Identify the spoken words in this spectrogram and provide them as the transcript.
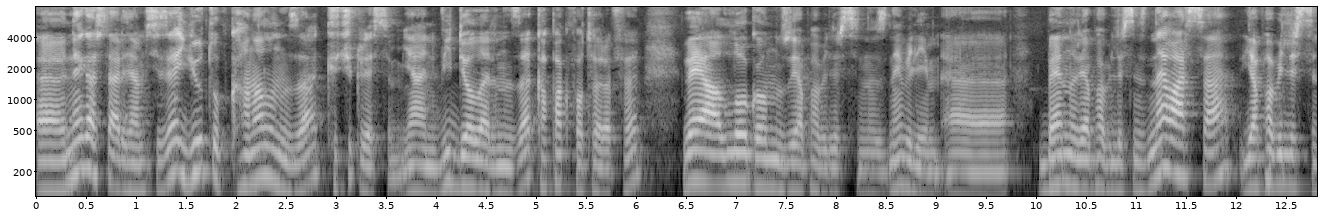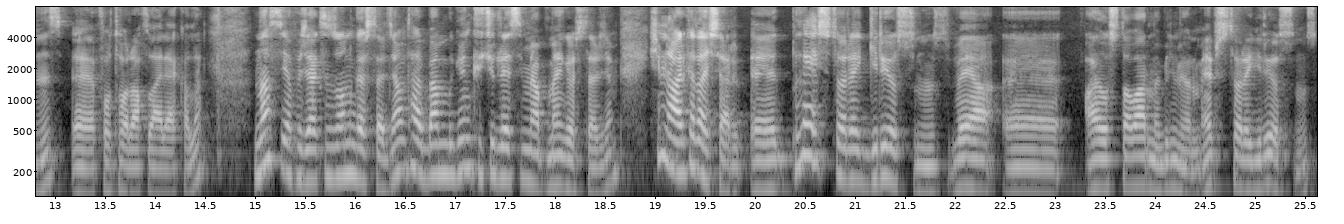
Ee, ne göstereceğim size? YouTube kanalınıza küçük resim yani videolarınıza kapak fotoğrafı veya logonuzu yapabilirsiniz. Ne bileyim ee, banner yapabilirsiniz. Ne varsa yapabilirsiniz ee, fotoğrafla alakalı. Nasıl yapacaksınız onu göstereceğim. Tabii ben bugün küçük resim yapmaya göstereceğim. Şimdi arkadaşlar ee, Play Store'a giriyorsunuz veya ee, iOS'ta var mı bilmiyorum. App Store'a giriyorsunuz.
